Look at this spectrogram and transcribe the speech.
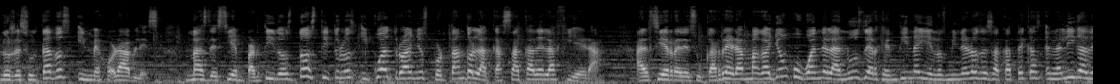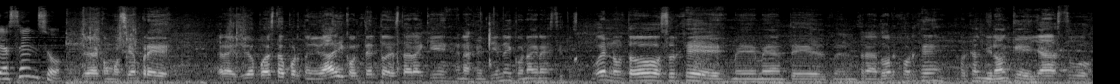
Los resultados inmejorables. Más de 100 partidos, dos títulos y cuatro años portando la casaca de la fiera. Al cierre de su carrera, Magallón jugó en el Lanús de Argentina y en los Mineros de Zacatecas en la Liga de Ascenso. Como siempre, agradecido por esta oportunidad y contento de estar aquí en Argentina y con una gran institución. Bueno, todo surge mediante el, entrenador Jorge, Jorge Almirón, que ya estuvo,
